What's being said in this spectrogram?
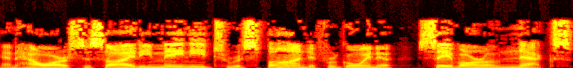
and how our society may need to respond if we're going to save our own necks.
